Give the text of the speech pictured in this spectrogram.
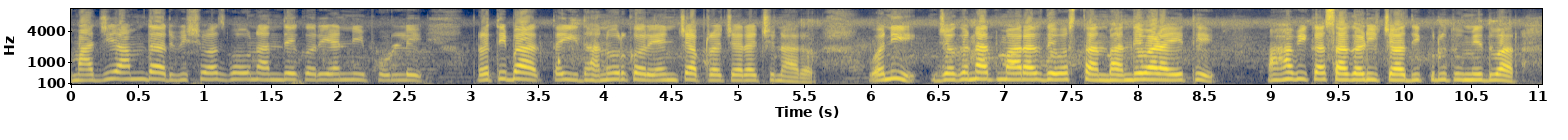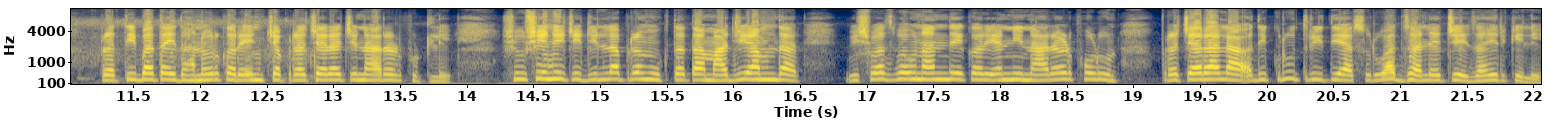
माजी आमदार विश्वासभाऊ नांदेकर यांनी फोडले. प्रतिभाताई धानोरकर यांच्या प्रचाराची नारळ. वणी जगन्नाथ महाराज देवस्थान भांदेवाडा येथे महाविकास आघाडीच्या अधिकृत उमेदवार प्रतिभाताई धानोरकर यांच्या प्रचाराचे नारळ फुटले. शिवसेनेचे जिल्हाप्रमुख तथा माजी आमदार विश्वासभाऊ नांदेकर यांनी नारळ फोडून प्रचाराला अधिकृतरित्या सुरुवात झाल्याचे जाहीर केले.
